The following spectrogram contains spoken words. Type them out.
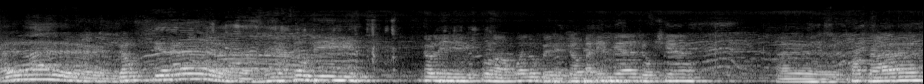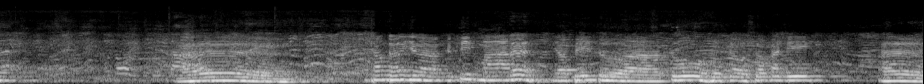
哎，你，我都叫白天边张先。Không đồng không ờ giờ cái tin mà đấy. Giờ bị từ à, tu hướng đầu sau cái đi ờ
